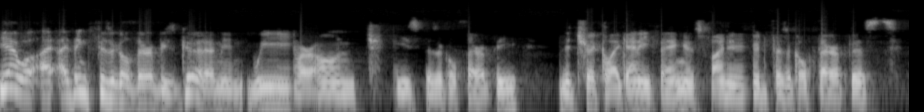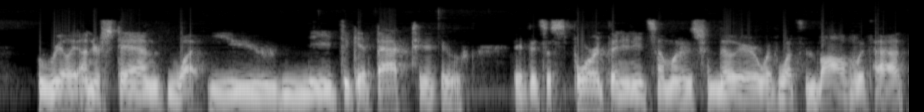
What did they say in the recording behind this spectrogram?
Yeah, well, I, I think physical therapy is good. I mean, we have our own Chinese physical therapy. The trick, like anything, is finding good physical therapists who really understands what you need to get back to if it's a sport, then you need someone who's familiar with what's involved with that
